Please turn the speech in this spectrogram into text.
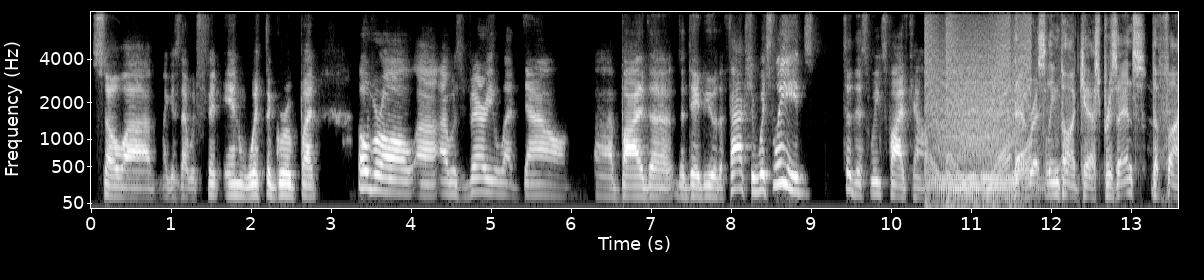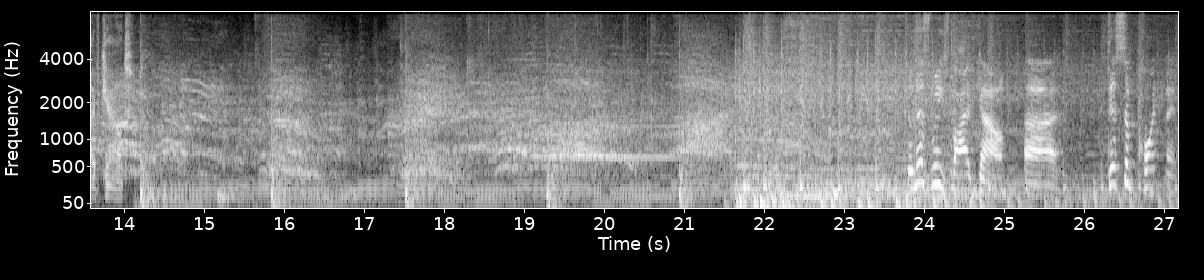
So uh, I guess that would fit in with the group. But overall, uh, I was very let down uh, by the the debut of the faction, which leads to this week's five count. That Wrestling Podcast presents The Five Count. So this week's five count, uh, disappointment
